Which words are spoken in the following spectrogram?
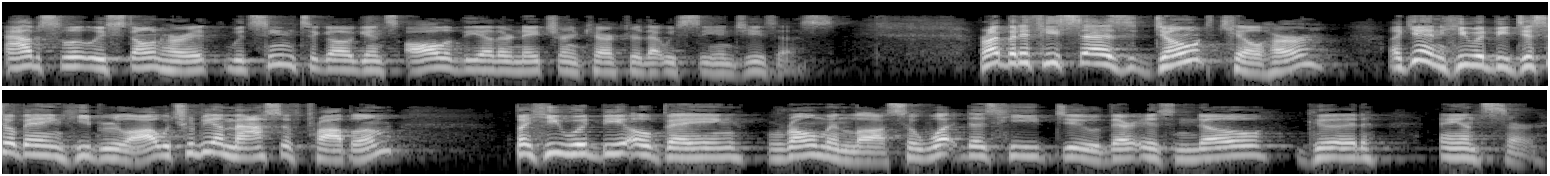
absolutely stone her, it would seem to go against all of the other nature and character that we see in Jesus. Right? But if he says don't kill her, again, he would be disobeying Hebrew law, which would be a massive problem but he would be obeying Roman law. So what does he do? There is no good answer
